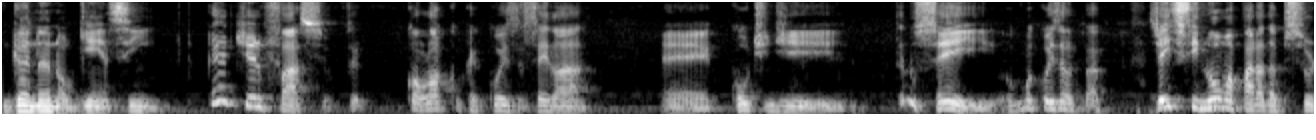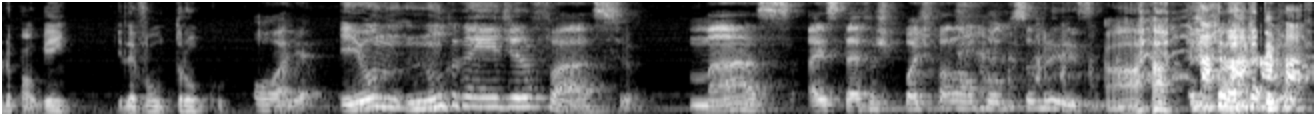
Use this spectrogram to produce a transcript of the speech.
Enganando alguém assim? Ganha dinheiro fácil. Você coloca qualquer coisa, sei lá, é, coaching de. Eu não sei, alguma coisa. Já ensinou uma parada absurda para alguém e levou um troco? Olha, eu nunca ganhei dinheiro fácil. Mas a Steph acho que pode falar um pouco sobre isso. Ah, temos,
